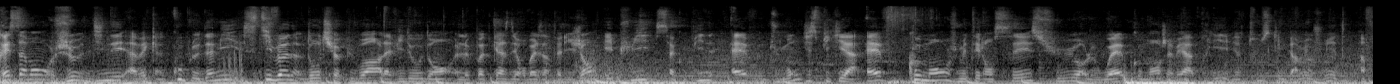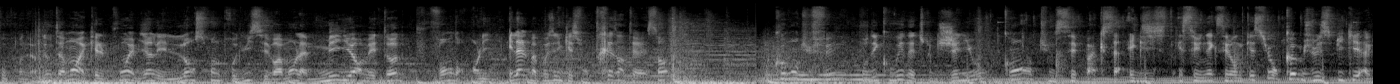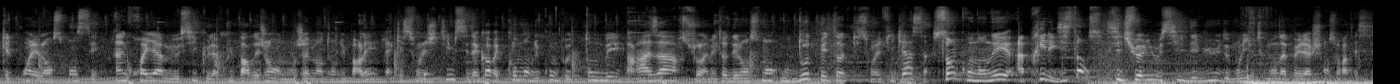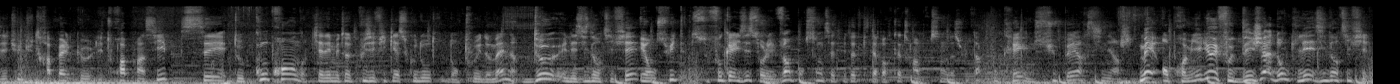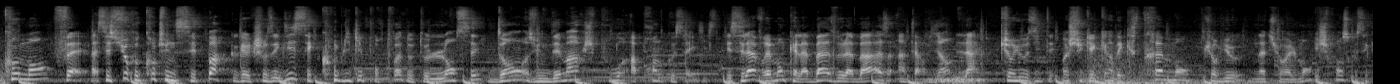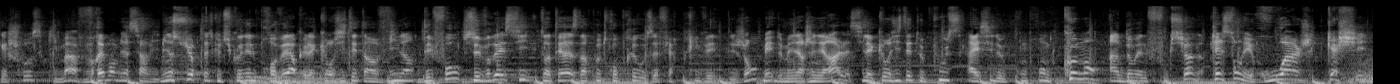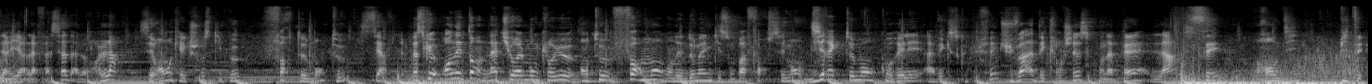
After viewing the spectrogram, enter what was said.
Récemment, je dînais avec un couple d'amis, Steven, dont tu as pu voir la vidéo dans le podcast des rebelles intelligents, et puis sa copine Eve Dumont. J'expliquais à Eve comment je m'étais lancé sur le web, comment j'avais appris eh bien, tout ce qui me permet aujourd'hui d'être infopreneur. Notamment à quel point eh les lancements de produits, c'est vraiment la meilleure méthode pour vendre en ligne. Et là, elle m'a posé une question très intéressante. Comment tu fais pour découvrir des trucs géniaux quand tu ne sais pas que ça existe? Et c'est une excellente question. Comme je lui ai expliqué à quel point les lancements c'est incroyable, mais aussi que la plupart des gens n'ont jamais entendu parler, la question légitime c'est d'accord, mais comment du coup on peut tomber par hasard sur la méthode des lancements ou d'autres méthodes qui sont efficaces sans qu'on en ait appris l'existence? Si tu as lu aussi le début de mon livre Tout le monde a la chance sur rater ses études, tu te rappelles que les trois principes c'est de comprendre qu'il y a des méthodes plus efficaces que d'autres dans tous les domaines, de les identifier et ensuite se focaliser sur les 20% de cette méthode qui t'apporte 80% de résultats une super synergie. Mais en premier lieu, il faut déjà donc les identifier. Comment faire? Ah, C'est sûr que quand tu ne sais pas que quelque chose existe, c'est compliqué pour toi de te lancer dans une démarche pour apprendre que ça existe. Et c'est là vraiment qu'à la base de la base intervient la curiosité. Moi, je suis quelqu'un d'extrêmement curieux naturellement et je pense que c'est quelque chose qui m'a vraiment bien servi. Bien sûr, peut-être que tu connais le proverbe que la curiosité est un vilain défaut. C'est vrai si tu t'intéresses d'un peu trop près aux affaires privées des gens, mais de manière générale, si la curiosité te pousse à essayer de comprendre comment un domaine fonctionne, quels sont les rouages cachés derrière la façade, alors là, c'est vraiment quelque chose qui peut fortement te servir. Parce que en étant naturellement curieux, en te formant dans des domaines qui ne sont pas forcément directement corrélés avec ce que tu fais, tu vas déclencher ce qu'on appelle la sérendipité.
